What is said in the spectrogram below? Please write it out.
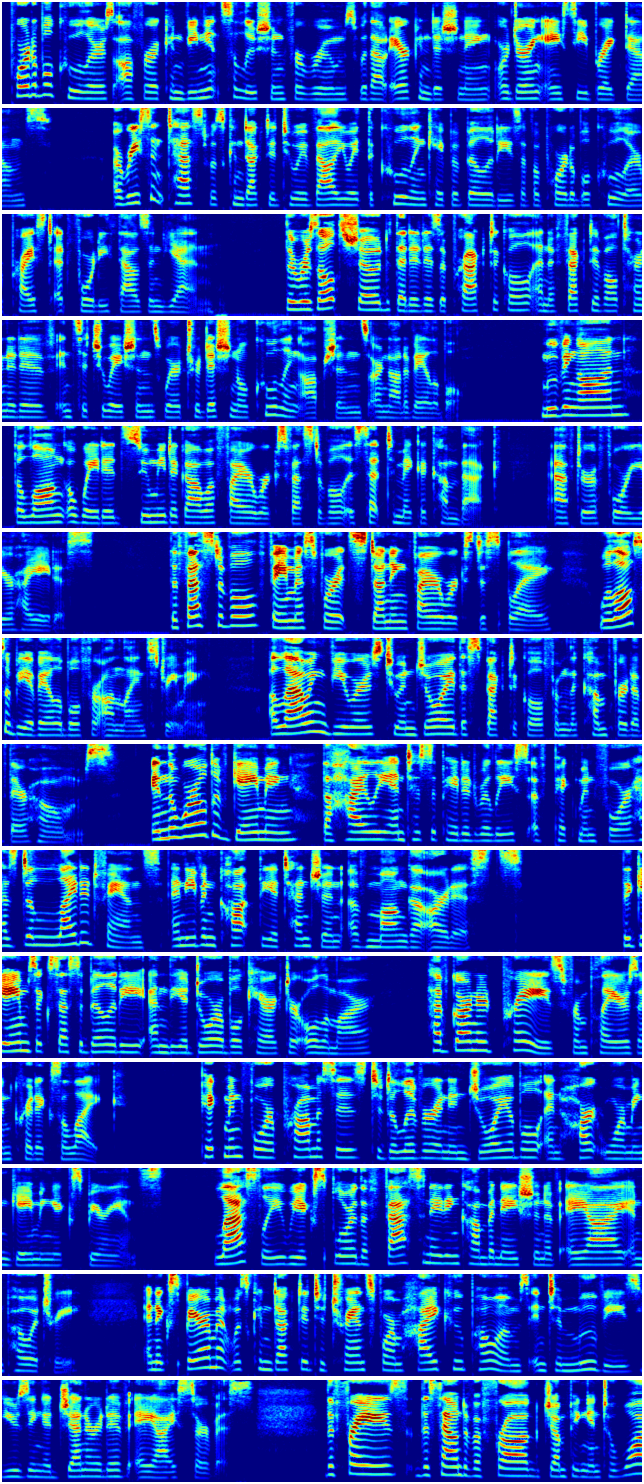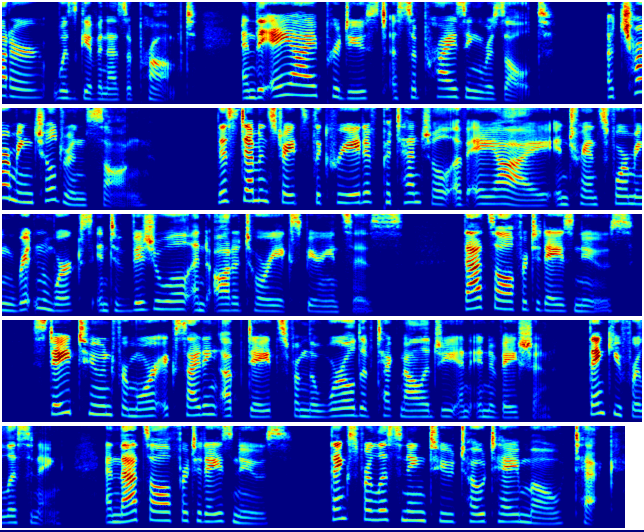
Portable coolers offer a convenient solution for rooms without air conditioning or during AC breakdowns. A recent test was conducted to evaluate the cooling capabilities of a portable cooler priced at 40,000 yen. The results showed that it is a practical and effective alternative in situations where traditional cooling options are not available. Moving on, the long awaited Sumidagawa Fireworks Festival is set to make a comeback after a four year hiatus. The festival, famous for its stunning fireworks display, will also be available for online streaming, allowing viewers to enjoy the spectacle from the comfort of their homes. In the world of gaming, the highly anticipated release of Pikmin 4 has delighted fans and even caught the attention of manga artists. The game's accessibility and the adorable character Olimar have garnered praise from players and critics alike. Pikmin 4 promises to deliver an enjoyable and heartwarming gaming experience. Lastly, we explore the fascinating combination of AI and poetry. An experiment was conducted to transform haiku poems into movies using a generative AI service. The phrase, the sound of a frog jumping into water, was given as a prompt, and the AI produced a surprising result a charming children's song. This demonstrates the creative potential of AI in transforming written works into visual and auditory experiences. That's all for today's news. Stay tuned for more exciting updates from the world of technology and innovation. Thank you for listening. And that's all for today's news. Thanks for listening to TotemoTech.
